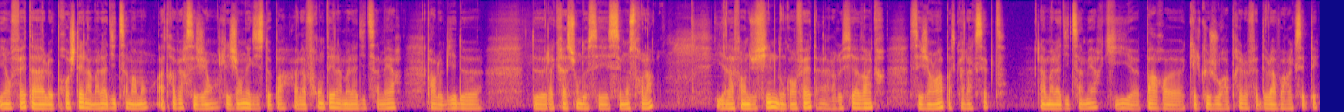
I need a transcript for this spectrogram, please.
Et en fait, elle projetait la maladie de sa maman à travers ces géants. Les géants n'existent pas. Elle affrontait la maladie de sa mère par le biais de, de la création de ces, ces monstres-là. Et à la fin du film, donc en fait, elle a réussi à vaincre ces géants-là parce qu'elle accepte la maladie de sa mère qui euh, part euh, quelques jours après le fait de l'avoir accepté.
